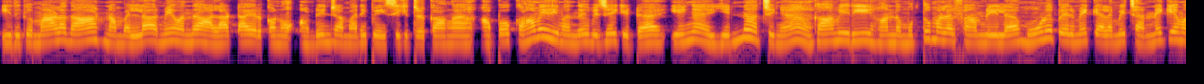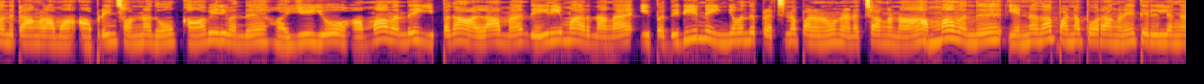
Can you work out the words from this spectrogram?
இதுக்கு மேலதான் நம்ம எல்லாருமே வந்து அலர்ட்டா இருக்கணும் அப்படின்ற மாதிரி பேசிக்கிட்டு இருக்காங்க. அப்போ காவேரி வந்து விஜய் கிட்ட ஏங்க என்ன ஆச்சுங்க காவேரி அந்த முத்துமலர் ஃபேமிலியில மூணு பேருமே கிளம்பி சென்னைக்கே வந்துட்டாங்களாமா அப்படின்னு சொன்னதும் காவேரி வந்து ஐயோ அம்மா வந்து இப்பதான் அல்லாம தைரியமா இருந்தாங்க. இப்ப திடீர்னு இங்க வந்து பிரச்சனை பண்ணணும்னு நினைச்சாங்கன்னா அம்மா வந்து என்னதான் பண்ண போறாங்கன்னே தெரியலங்க.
